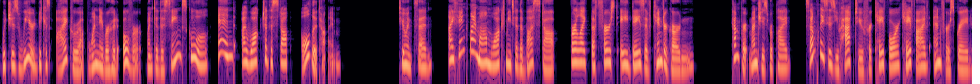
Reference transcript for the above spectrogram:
which is weird because I grew up one neighborhood over, went to the same school, and I walked to the stop all the time. Tuint said, I think my mom walked me to the bus stop for like the first eight days of kindergarten. Comfort Munchies replied, Some places you have to for K4, K5, and first grade,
